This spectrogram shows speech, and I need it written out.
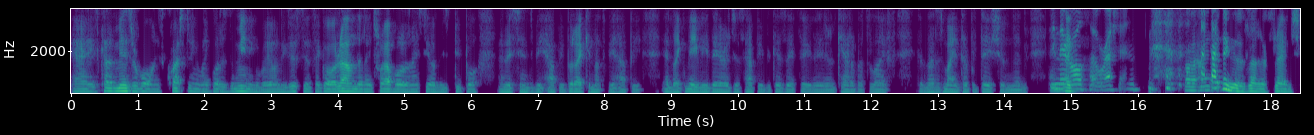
And he's kind of miserable and he's questioning like what is the meaning of my own existence? I go around and I travel and I see all these people and they seem to be happy, but I cannot be happy. And like maybe they're just happy because they think they don't care about life, because that is my interpretation. And And they're like also Russian. I, I I think this is rather French.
